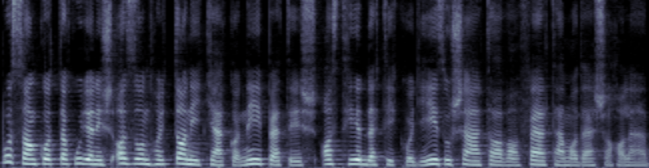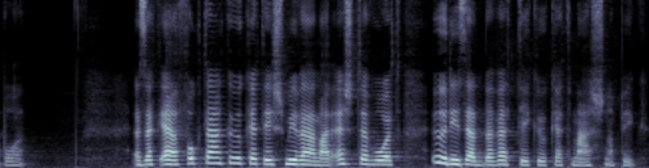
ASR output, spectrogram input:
Bosszankodtak ugyanis azon, hogy tanítják a népet, és azt hirdetik, hogy Jézus által van feltámadás a halálból. Ezek elfogták őket, és mivel már este volt, őrizetbe vették őket másnapig.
